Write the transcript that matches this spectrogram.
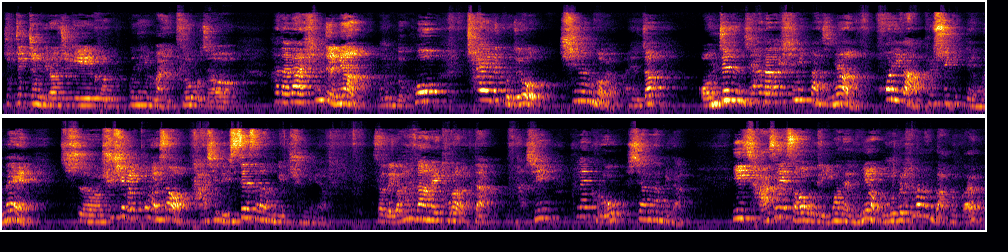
쭉쭉쭉 밀어주기 그럼 복근 힘 많이 들어오죠. 하다가 힘들면 무릎 놓고 차일드 포즈로 쉬는 거예요. 아셨죠? 언제든지 하다가 힘이 빠지면 허리가 아플 수 있기 때문에 수- 휴식을 통해서 다시 리셋을 하는 게 중요해요. 그래서 내가 한 다음에 돌아왔다. 다시 플랭크로 시작을 합니다. 이 자세에서 우리 이번에는요, 무릎을 하나만 놔볼까요?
